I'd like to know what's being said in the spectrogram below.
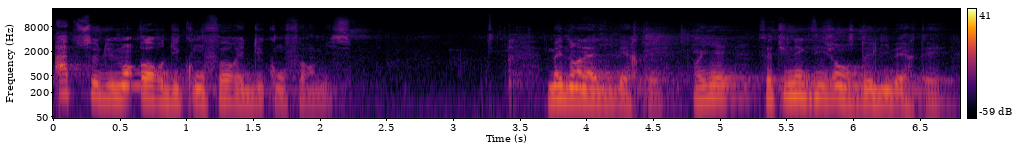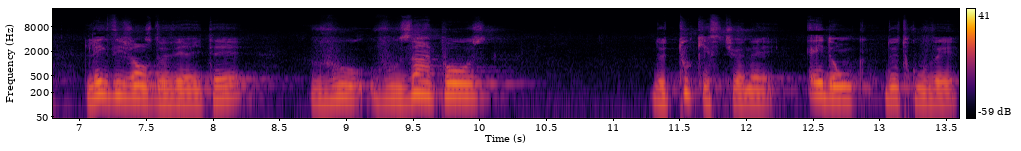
absolument hors du confort et du conformisme, mais dans la liberté. Vous voyez, c'est une exigence de liberté. L'exigence de vérité vous, vous impose de tout questionner et donc de trouver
